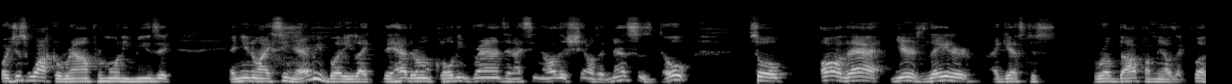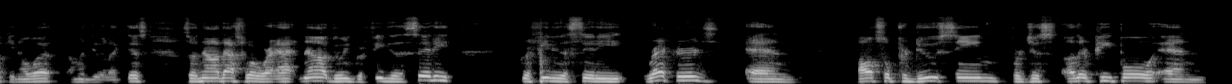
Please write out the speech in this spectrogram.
or just walk around promoting music. And you know, I seen everybody like they had their own clothing brands, and I seen all this shit. I was like, man, this is dope. So all that years later, I guess just rubbed off on me. I was like, fuck, you know what? I'm gonna do it like this. So now that's where we're at now, doing graffiti the city, graffiti the city records, and also producing for just other people and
